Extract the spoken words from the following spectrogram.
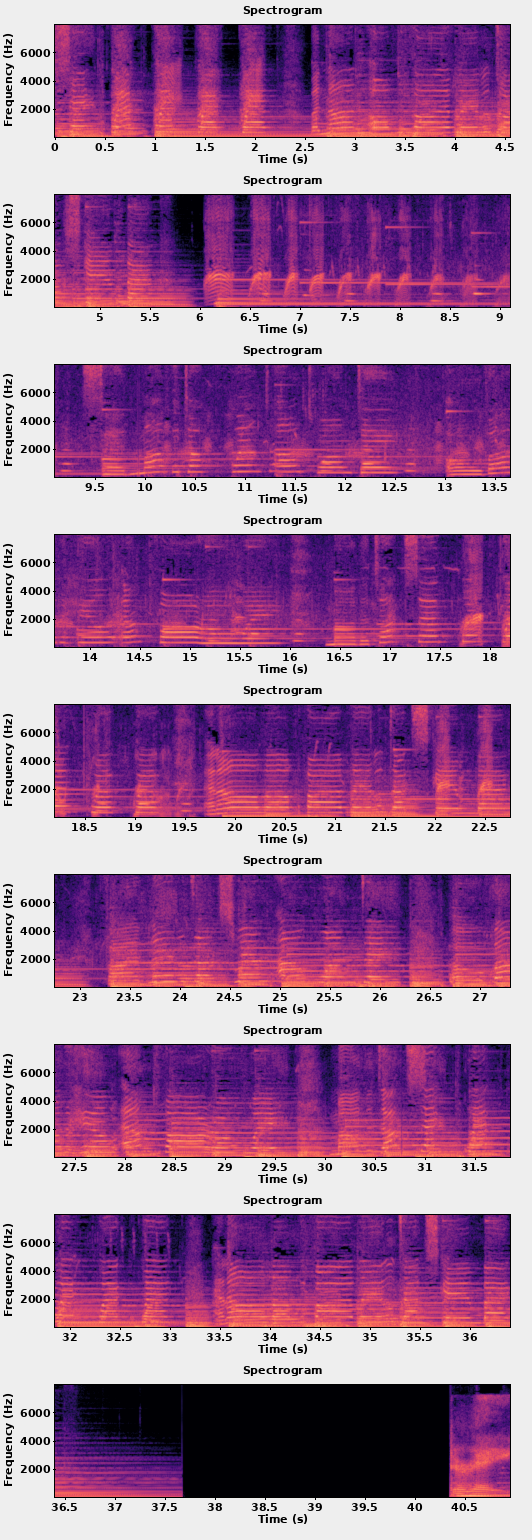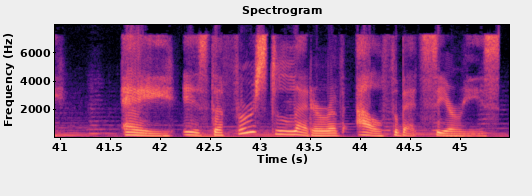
said quack, quack, quack, quack, but none of the five little ducks came back. said Mother Duck went out one day, over the hill and far away. Mother Duck said quack, quack, quack, quack, and all of the five little ducks came letter A. A is the first letter of alphabet series.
